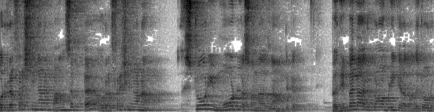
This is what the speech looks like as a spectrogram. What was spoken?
ஒரு ரெஃப்ரெஷிங்கான கான்செப்டை ஒரு ரெஃப்ரெஷிங்கான ஸ்டோரி மோடில் சொன்னது தான் வந்துட்டு. இப்போ ரிபலாக இருக்கணும் அப்படிங்கிறது வந்துட்டு ஒரு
